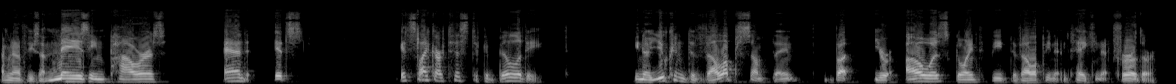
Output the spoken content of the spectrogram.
I'm going to have these amazing powers. And it's it's like artistic ability. You know, you can develop something, but you're always going to be developing it and taking it further.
